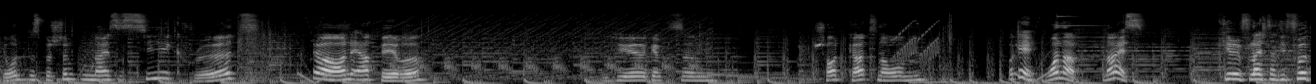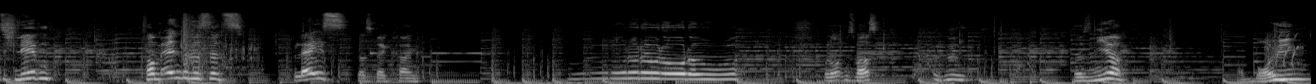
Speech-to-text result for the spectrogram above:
Hier unten ist bestimmt ein nice Secret. Ja, eine Erdbeere. Und hier gibt es einen Shortcut nach oben. Okay, One-Up. Nice. Kriegen vielleicht noch die 40 Leben. Vom Ende des Let's Plays. Das wäre krank. Oder unten ist was. Was ist denn hier? Boing.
